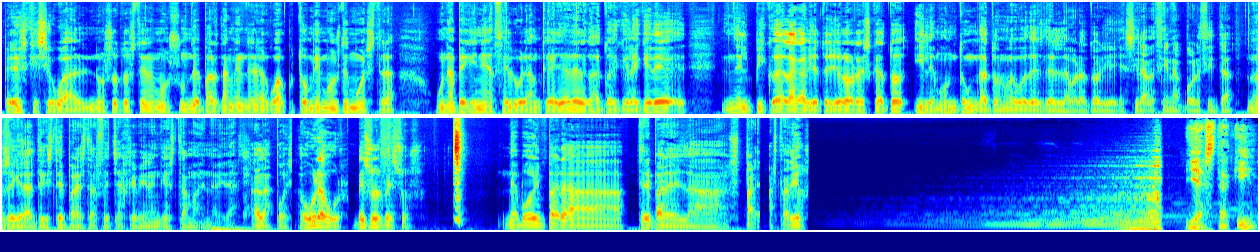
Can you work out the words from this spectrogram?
pero es que es igual. Nosotros tenemos un departamento en el cual tomemos de muestra una pequeña célula, aunque haya del gato y que le quede en el pico de la gaviota, yo lo rescato y le monto un gato nuevo desde el laboratorio. Y así la vecina, pobrecita, no se queda triste para estas fechas que vienen que estamos en Navidad. Hala, pues, agur, agur, besos, besos. Me voy para trepar en las paredes. Hasta Dios. Y hasta aquí,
